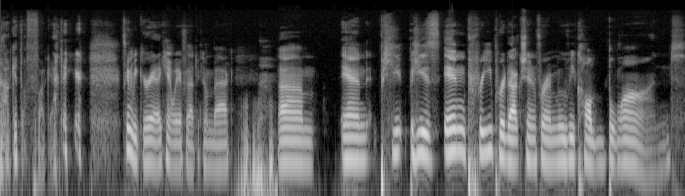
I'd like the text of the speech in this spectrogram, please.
Oh, get the fuck out of here! It's gonna be great. I can't wait for that to come back. Um, and he, he's in pre-production for a movie called Blonde,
